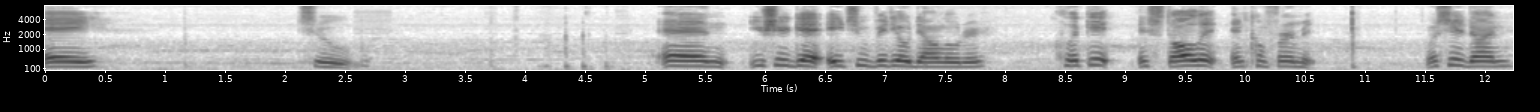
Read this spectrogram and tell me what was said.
A tube. And you should get aTube video downloader. Click it, install it, and confirm it. Once you're done,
